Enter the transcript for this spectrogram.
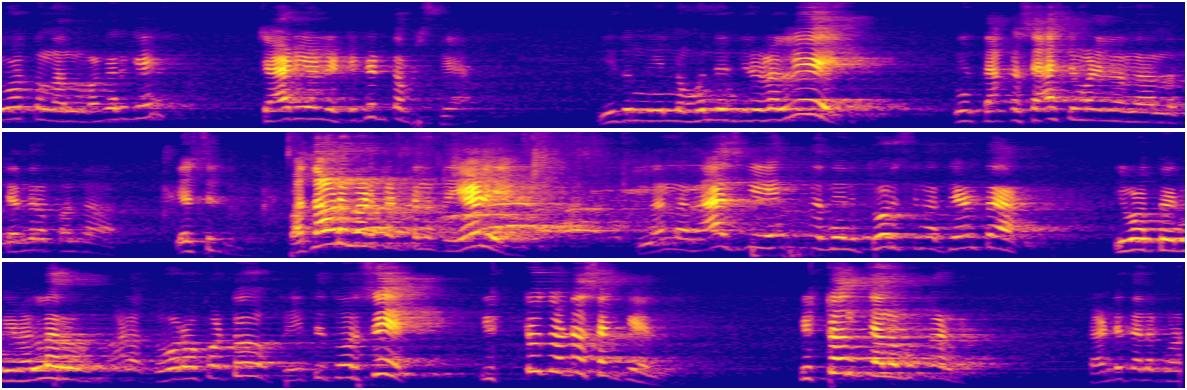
ಇವತ್ತು ನನ್ನ ಮಗನಿಗೆ ಚಾಡಿಯಲ್ಲಿ ಟಿಕೆಟ್ ತಪ್ಪಿಸ್ತೀಯ? ಇದನ್ನು ಇನ್ನು ಮುಂದಿನ ದಿನಗಳಲ್ಲಿ ನೀನು ತಕ್ಕ ಶಾಸ್ತಿ ಮಾಡಿಲ್ಲ ನಾನು, ಚಂದ್ರಪ್ಪ ಅಂತ ಎಷ್ಟು ಬದಲಾವಣೆ ಮಾಡ್ಕೊಳ್ತೇನೆ ಅಂತ ಹೇಳಿ ನನ್ನ ರಾಜಕೀಯ ಅಂತ ನೀನು ತೋರಿಸ್ತೀನಿ ಅಂತ ಹೇಳ್ತಾ ಇವತ್ತು ನೀವೆಲ್ಲರೂ ಭಾಳ ಗೌರವ ಕೊಟ್ಟು ಪ್ರೀತಿ ತೋರಿಸಿ ಇಷ್ಟು ದೊಡ್ಡ ಸಂಖ್ಯೆಯಲ್ಲಿ ಇಷ್ಟೊಂದು ಜನ ಮುಖಂಡರು. ಖಂಡಿತನ ಕೂಡ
